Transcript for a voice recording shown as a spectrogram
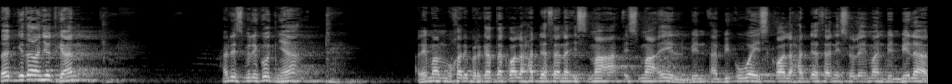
Tapi kita lanjutkan. Hadis berikutnya. Al-Imam Bukhari berkata qala haddatsana Isma' Ismail bin Abi Uwais qala haddatsani Sulaiman bin Bilal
